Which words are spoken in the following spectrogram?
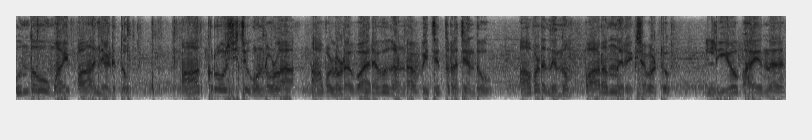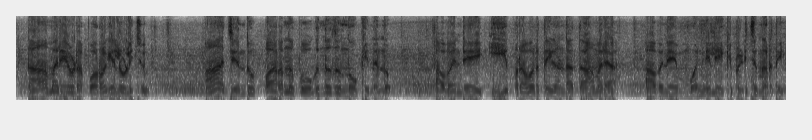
കുന്തവുമായി പാഞ്ഞെടുത്തു. ആക്രോശിച്ചുകൊണ്ടുള്ള അവളുടെ വരവ് കണ്ട വിചിത്ര ജന്തു അവിടെ നിന്നും പറന്ന് രക്ഷപ്പെട്ടു. ലിയോ ഭയന്ന് താമരയുടെ പുറകിൽ ഒളിച്ചു. ആ ജന്തു പറന്നു പോകുന്നത് നോക്കി നിന്നു. അവന്റെ ഈ പ്രവൃത്തി കണ്ട താമര അവനെ മുന്നിലേക്ക് പിടിച്ചു നിർത്തി.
